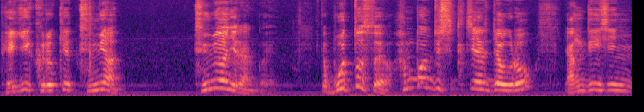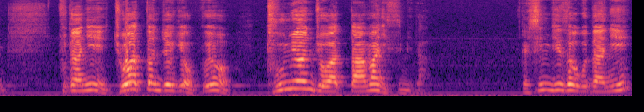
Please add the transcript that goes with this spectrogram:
100이 그렇게 두면 두면이라는 거예요. 그러니까 못 뒀어요. 한 번도 실제적으로 양딩신 구단이 좋았던 적이 없고요. 두면 좋았다만 있습니다. 그러니까 신지서 구단이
